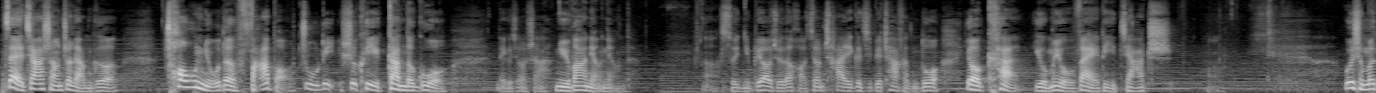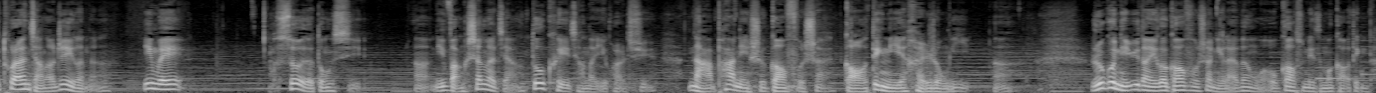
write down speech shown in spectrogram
再加上这两个超牛的法宝助力，是可以干得过那个叫啥女娲娘娘的啊！所以你不要觉得好像差一个级别差很多，要看有没有外力加持啊。为什么突然讲到这个呢？因为所有的东西啊，你往深了讲，都可以讲到一块儿去。哪怕你是高富帅，搞定你也很容易啊！如果你遇到一个高富帅，你来问我，我告诉你怎么搞定他，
